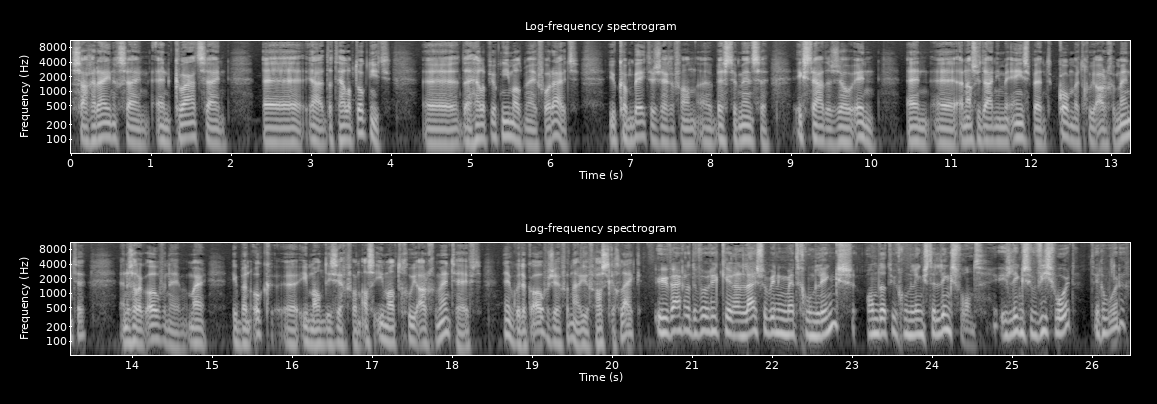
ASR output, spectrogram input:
zagrijnig zijn en kwaad zijn, ja, dat helpt ook niet. daar help je ook niemand mee vooruit. Je kan beter zeggen van, beste mensen, ik sta er zo in. En, uh, en als u daar niet mee eens bent, kom met goede argumenten. En dan zal ik overnemen. Maar ik ben ook uh, iemand die zegt van... als iemand goede argumenten heeft, neem ik het ook over. Zeg van, nou, u heeft hartstikke gelijk. U weigerde de vorige keer een lijstverbinding met GroenLinks... omdat u GroenLinks te links vond. Is links een vies woord tegenwoordig?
